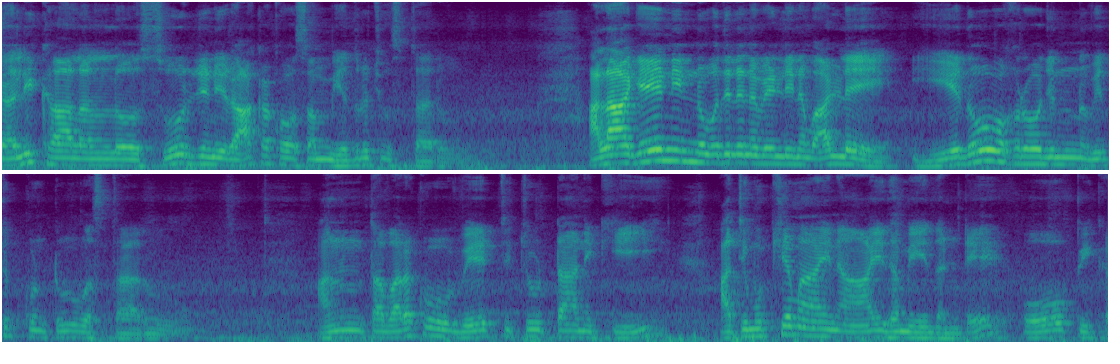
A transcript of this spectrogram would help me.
చలికాలంలో సూర్యుని రాక కోసం ఎదురు చూస్తారు అలాగే నిన్ను వదిలిన వెళ్ళిన వాళ్ళే ఏదో ఒక రోజు నిన్ను వెతుక్కుంటూ వస్తారు. అంతవరకు వేచి చూడటానికి అతి ముఖ్యమైన ఆయుధం ఏదంటే ఓపిక.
